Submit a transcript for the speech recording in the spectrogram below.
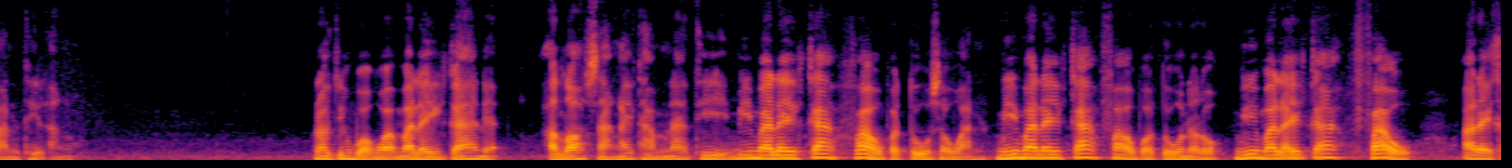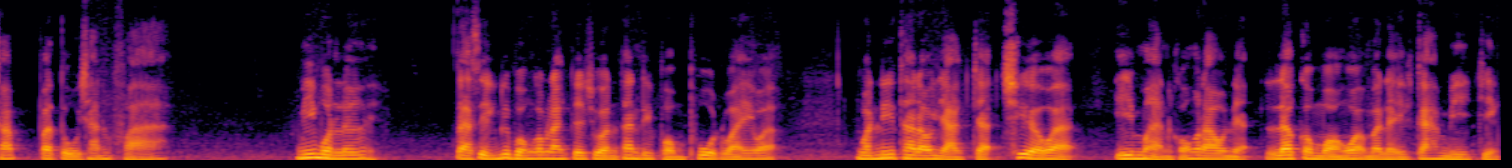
วรรค์ทีหลัง เราจึงบอกว่ามาเลาอิกาเนี่ยอัลลอฮ์สั่งให้ทำหน้าที่ มีมาเลาอิกาเฝ้าประตูสวรรค์ มีมาเลาอิกาเฝ้าประตูนรก มีมาเลาอิกาเฝ้าอะไรครับ ประตูชั้นฟ้า มีหมดเลย แต่สิ่งที่ผมกำลังจะชวนท่านที่ผมพูดไว้ว่า วันนี้ถ้าเราอยากจะเชื่อว่าอีหมานของเราเนี่ย แล้วก็มองว่ามาลาอิกามีจริง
